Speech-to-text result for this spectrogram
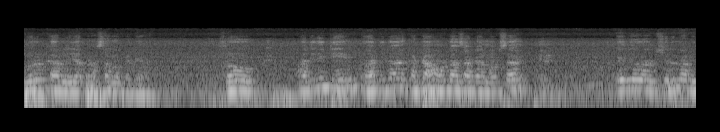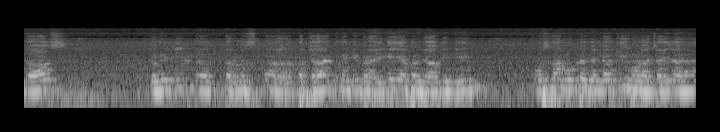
ਪੂਰਨ ਕਰਨ ਲਈ ਆਪਣਾ ਸਮਾਂ ਕੱਢਿਆ। ਸੋ ਅੱਜ ਦੀ ਟੀਮ ਅੱਜ ਦਾ ਇਕੱਠਾ ਹੋਣ ਦਾ ਸਾਡਾ ਮਕਸਦ ਇਹ ਜੋ ਸ਼੍ਰੀ ਵਿਕਾਸ ਕਮੇਟੀ ਧਰਮ ਪ੍ਰਚਾਰਕ ਕਮੇਟੀ ਬਣਾਈ ਗਈ ਹੈ ਪੰਜਾਬ ਦੀ ਟੀਮ ਉਸ ਦਾ ਮੁੱਖ ਏਜੰਡਾ ਕੀ ਹੋਣਾ ਚਾਹੀਦਾ ਹੈ?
